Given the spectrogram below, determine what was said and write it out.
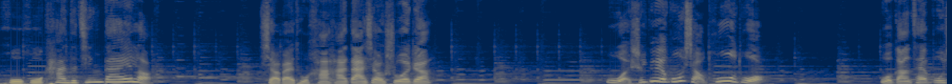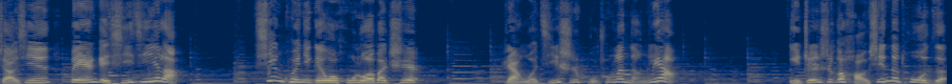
呼呼看得惊呆了。小白兔哈哈大笑，说着：“我是月宫小兔兔，我刚才不小心被人给袭击了，幸亏你给我胡萝卜吃，让我及时补充了能量。你真是个好心的兔子。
